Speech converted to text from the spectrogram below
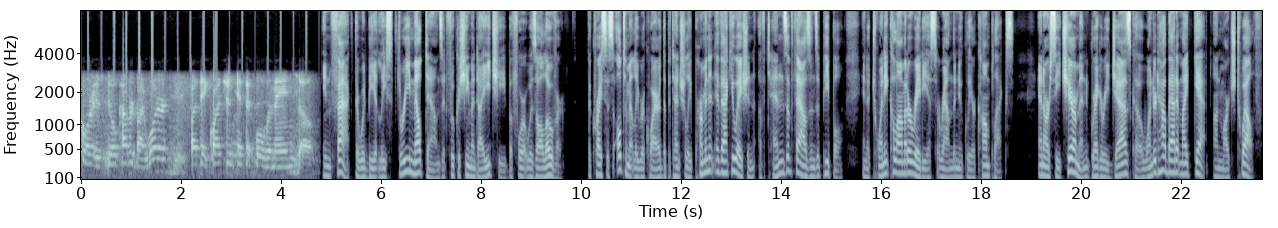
core is still covered by water, but they question if it will remain so. In fact, there would be at least three meltdowns at Fukushima Daiichi before it was all over. The crisis ultimately required the potentially permanent evacuation of tens of thousands of people in a 20 kilometer radius around the nuclear complex. NRC Chairman Gregory Jaczko wondered how bad it might get on March 12th.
